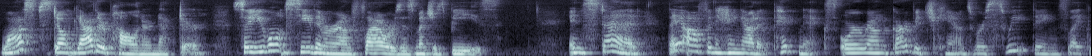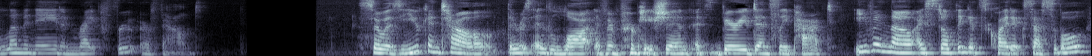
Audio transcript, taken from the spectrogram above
Wasps don't gather pollen or nectar, so you won't see them around flowers as much as bees. Instead, they often hang out at picnics or around garbage cans where sweet things like lemonade and ripe fruit are found. So, as you can tell, there is a lot of information. It's very densely packed, even though I still think it's quite accessible.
